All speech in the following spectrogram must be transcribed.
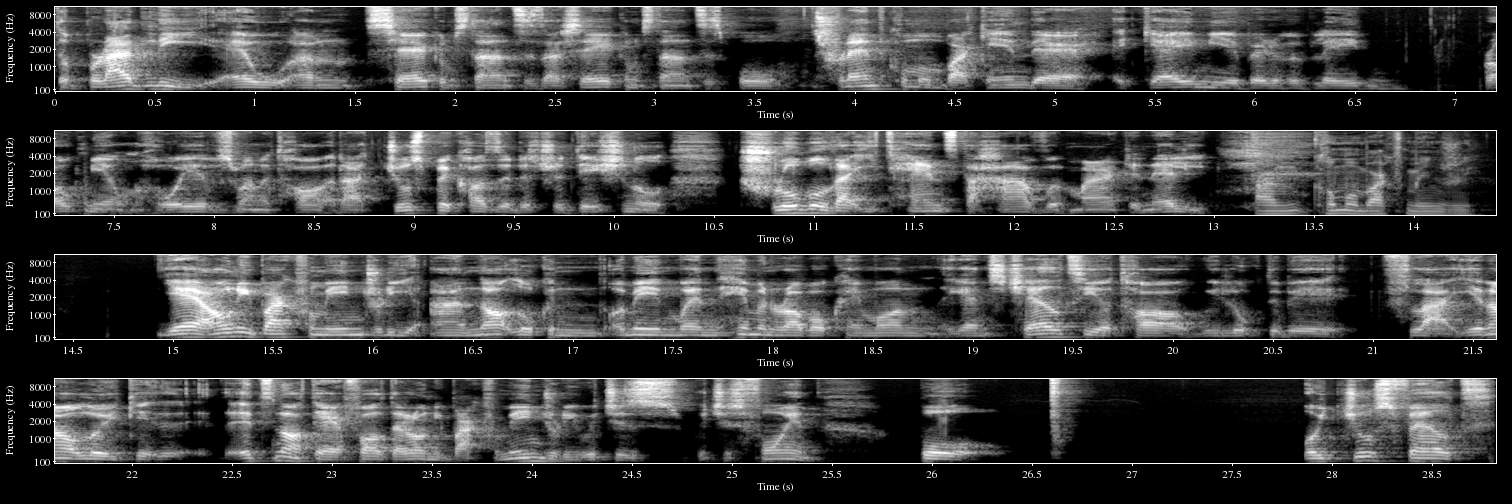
the Bradley out and circumstances are circumstances, but Trent coming back in there, it gave me a bit of a bleeding broke me out in hives when I thought of that, just because of the traditional trouble that he tends to have with Martinelli. And coming back from injury. Yeah, only back from injury and not looking. I mean, when him and Robbo came on against Chelsea, I thought we looked a bit flat. You know, like it, it's not their fault; they're only back from injury, which is which is fine. But I just felt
